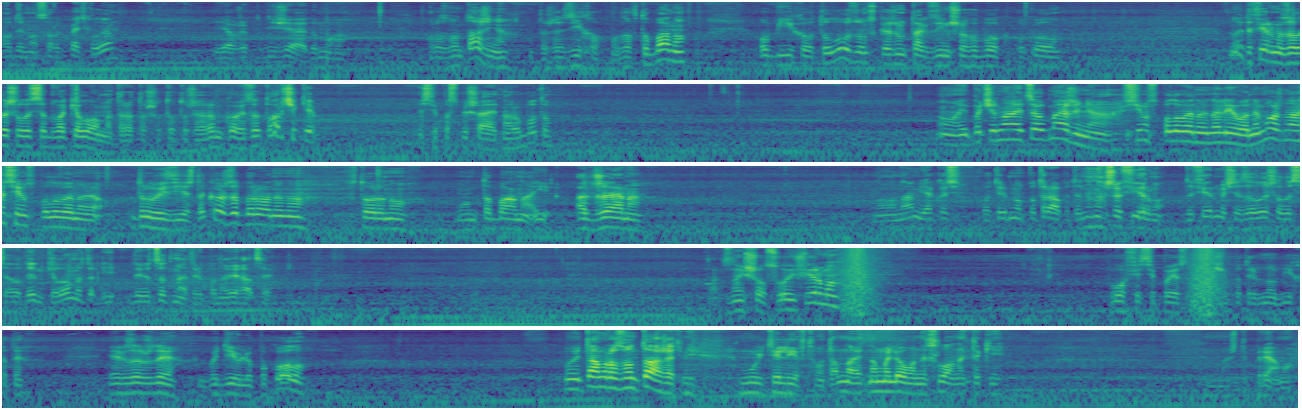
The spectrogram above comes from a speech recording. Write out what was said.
Година 45 хвилин. Я вже під'їжджаю до мого розвантаження. Вже з'їхав з автобану, об'їхав Тулузу, скажімо так, з іншого боку по колу. Ну і до фірми залишилося 2 кілометри, то що тут вже ранкові заторчики, всі поспішають на роботу. О, і починається обмеження. 7,5 наліво не можна, 7,5 другий з'їзд також заборонено в сторону Монтабана і Аджена. Ну, а нам якось потрібно потрапити на нашу фірму. До фірми ще залишилося 1 кілометр і 900 метрів по навігації. Так, знайшов свою фірму. В офісі пояснили, що потрібно об'їхати, як завжди, будівлю по колу. Ну і там розвантажать мій мультиліфт. О, там навіть намальований слоник такий. Бачите, прямо.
